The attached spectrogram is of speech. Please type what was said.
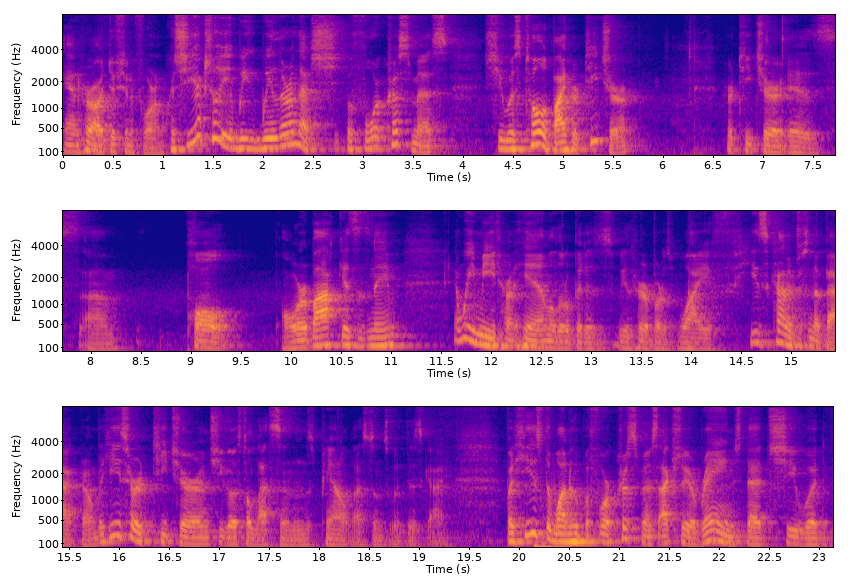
and her audition for him because she actually we, we learned that she, before Christmas she was told by her teacher her teacher is um, Paul Auerbach is his name, and we meet her, him a little bit as we heard about his wife. He's kind of just in the background, but he's her teacher, and she goes to lessons, piano lessons with this guy. But he's the one who, before Christmas, actually arranged that she would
